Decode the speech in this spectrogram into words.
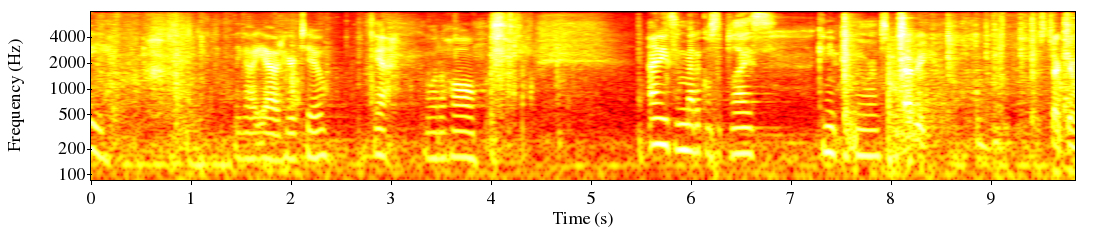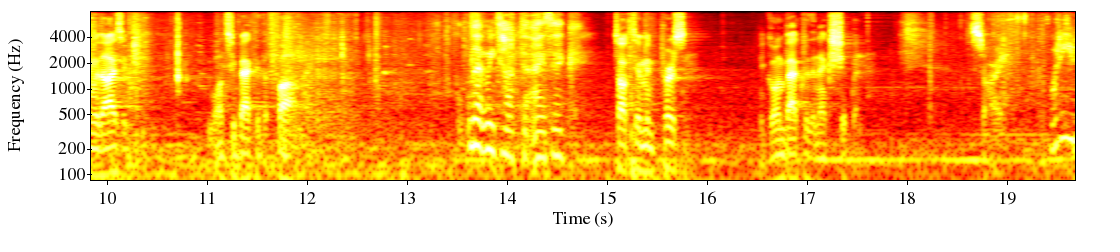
Abby. They got you out here too? Yeah, what a haul. I need some medical supplies. Can you put me where I'm supposed to Abby, just checked in with Isaac. He wants you back at the farm. Let me talk to Isaac. Talk to him in person. You're going back with the next shipment. Sorry. What are you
